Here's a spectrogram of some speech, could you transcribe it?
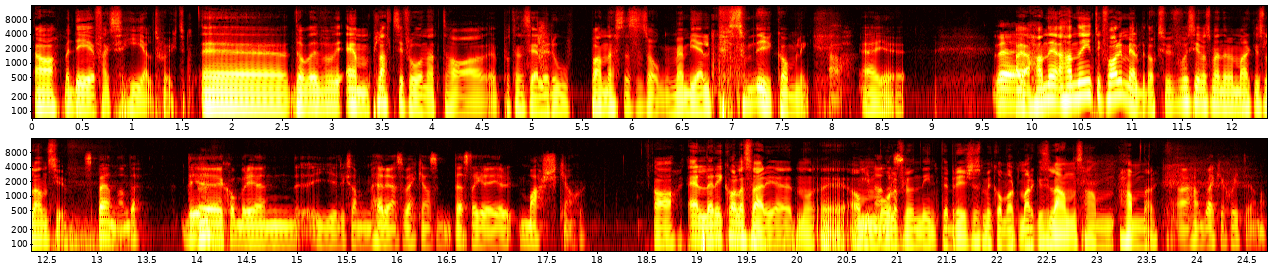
Ja, men det är faktiskt helt sjukt. Eh, då var en plats ifrån att ha potentiell Europa nästa säsong med Mjällby som nykomling. Ja. Eh, ja, han, är, han är inte kvar i Mjällby dock, så vi får se vad som händer med Marcus Lantz ju. Spännande. Det Mm. kommer in i liksom helgens veckans bästa grejer, mars kanske. Ja, eller i Kolla Sverige, eh, om Innan Olof. Lund inte bryr sig så mycket om vart Marcus Lantz ham hamnar. Nej, han verkar skita i honom.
